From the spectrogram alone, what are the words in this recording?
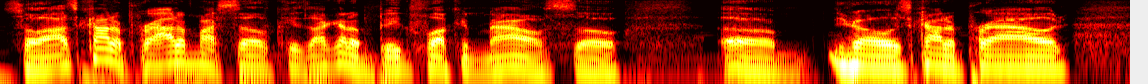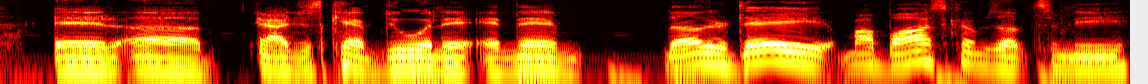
So I was kind of proud of myself because I got a big fucking mouth. So, um, you know, I was kind of proud, and uh, and I just kept doing it. And then the other day, my boss comes up to me,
